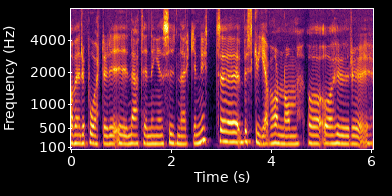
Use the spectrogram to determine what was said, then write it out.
av en reporter i nättidningen Sydnärkenytt eh, beskrev honom och, och, hur eh,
